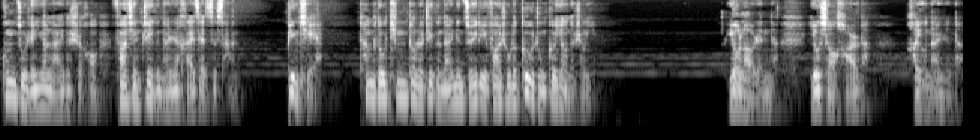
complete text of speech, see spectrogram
工作人员来的时候，发现这个男人还在自残，并且。他们都听到了这个男人嘴里发出了各种各样的声音，有老人的，有小孩的，还有男人的。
